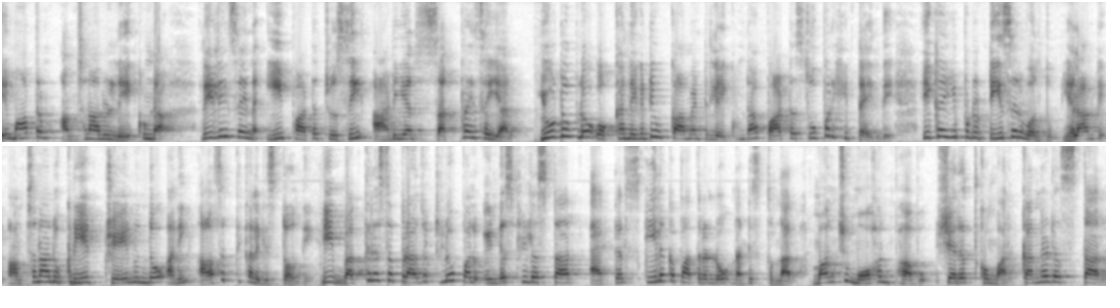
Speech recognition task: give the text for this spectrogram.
ఏమాత్రం అంచనాలు లేకుండా రిలీజ్ అయిన ఈ పాట చూసి ఆడియన్స్ సర్ప్రైజ్ అయ్యారు. యూట్యూబ్లో ఒక్క నెగిటివ్ కామెంట్ లేకుండా పాట సూపర్ హిట్ అయింది. ఇక ఇప్పుడు టీజర్ వంతు ఎలాంటి అంచనాలు క్రియేట్ చేయనుందో అని ఆసక్తి కలిగిస్తోంది. ఈ భక్తిరస ప్రాజెక్టులో పలు ఇండస్ట్రీల స్టార్ యాక్టర్స్ కీలక పాత్రల్లో నటిస్తున్నారు. Manchu Mohan Babu Sarath Kumar Kannada star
